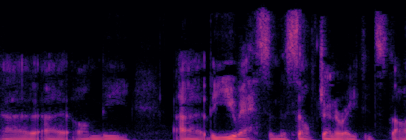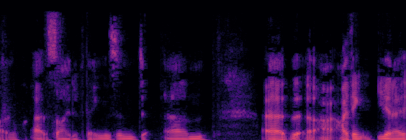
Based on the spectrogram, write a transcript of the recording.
uh, on the uh, the US and the self-generated style uh, side of things. And um, uh, I think you know,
